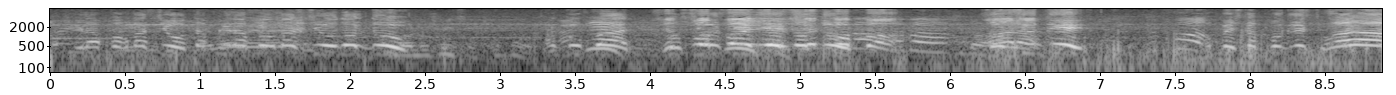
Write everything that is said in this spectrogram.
T'as pris l'information, t'as pris l'information dans le dos. Accompagne. Jette-toi pas, jette-toi dos. pas. Sans chuter Empêche ta progression. Voilà.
